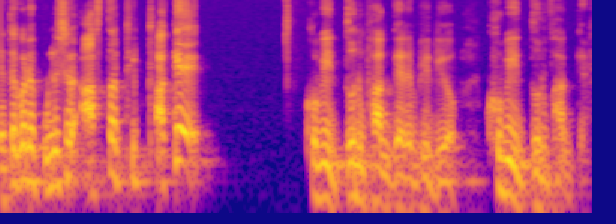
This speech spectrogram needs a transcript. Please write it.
এতে করে পুলিশের আস্থা ঠিক থাকে? খুবই দুর্ভাগ্যের ভিডিও খুবই দুর্ভাগ্যের।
